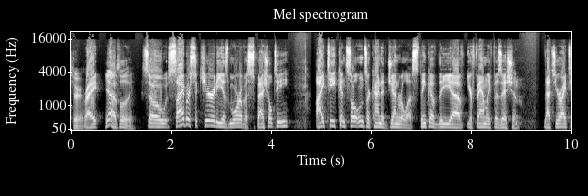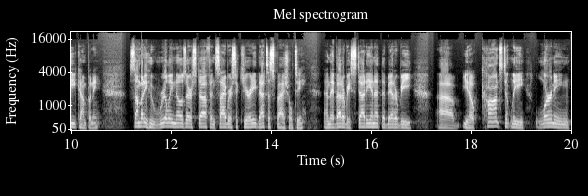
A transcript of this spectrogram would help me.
Sure. Right? Yeah, absolutely. So cybersecurity is more of a specialty. IT consultants are kind of generalists. Think of the uh, your family physician. That's your IT company. Somebody who really knows their stuff in cybersecurity, that's a specialty. And they better be studying it. They better be, uh, you know, constantly learning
